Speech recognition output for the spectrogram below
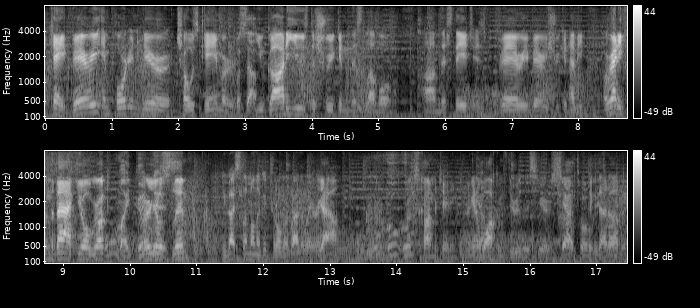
Okay, very important here, Choast gamers. What's up? You gotta use the Shrieking in this level. Um, this stage is very, very Shrieking heavy. Already from the back, yo, Rook. Oh my goodness. Or yo. Slim. You got Slim on the controller, by the way, right Yeah. now. Rook's commentating. I'm gonna Yeah. walk him through this here. So Yeah, totally, pick that totally.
